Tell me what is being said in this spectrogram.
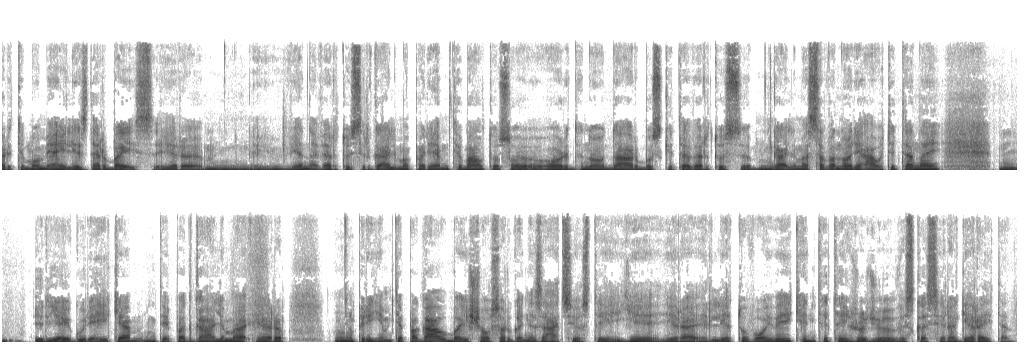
artimo meilės darbais. Ir viena vertus ir galima paremti Maltos ordino darbus, kita vertus galima savanoriauti tenai. Ir jeigu reikia, taip pat galima ir priimti pagalbą iš šios organizacijos. Tai ji yra ir Lietuvoje veikianti, tai žodžiu, viskas yra gerai ten.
